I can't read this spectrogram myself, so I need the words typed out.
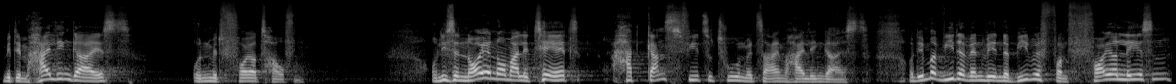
mit dem Heiligen Geist und mit Feuer taufen. Und diese neue Normalität hat ganz viel zu tun mit seinem Heiligen Geist. Und immer wieder, wenn wir in der Bibel von Feuer lesen,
